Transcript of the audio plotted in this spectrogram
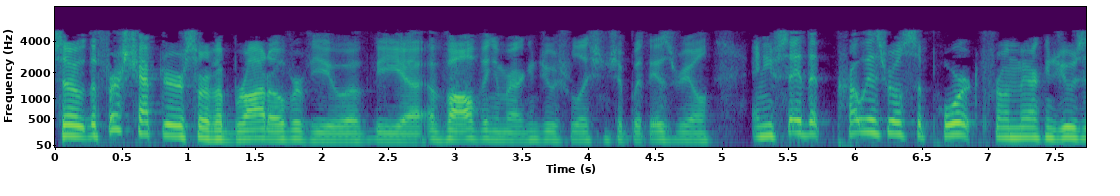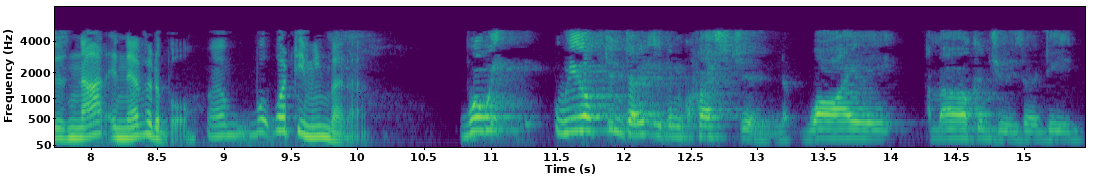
So the first chapter is sort of a broad overview of the uh, evolving American Jewish relationship with Israel, and you say that pro-Israel support from American Jews is not inevitable. Uh, what, what do you mean by that? Well, we we often don't even question why American Jews, or indeed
